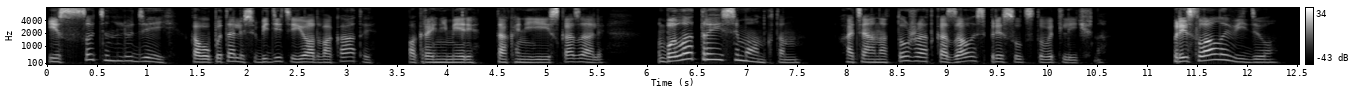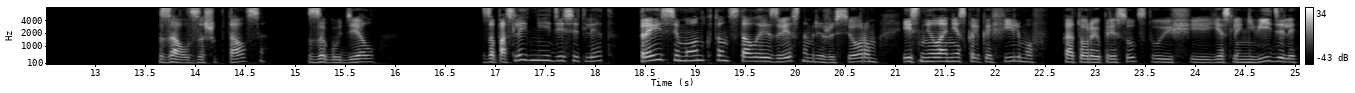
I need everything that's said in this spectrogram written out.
из сотен людей, кого пытались убедить ее адвокаты, по крайней мере, так они ей сказали, была Трейси Монктон, хотя она тоже отказалась присутствовать лично. Прислала видео. Зал зашептался, загудел. За последние 10 лет Трейси Монктон стала известным режиссером и сняла несколько фильмов, которые присутствующие, если не видели,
